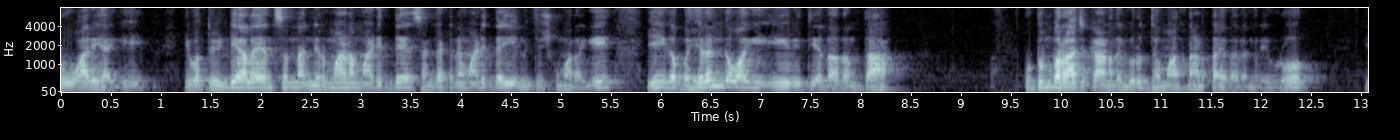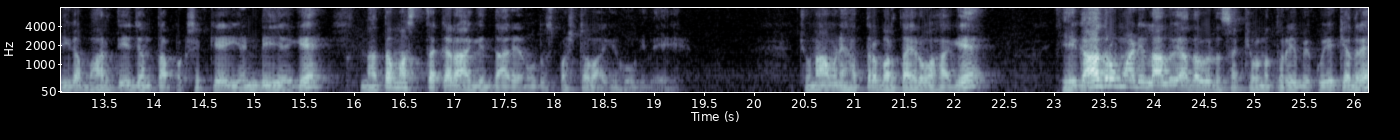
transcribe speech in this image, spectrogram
ರೂವಾರಿಯಾಗಿ ಇವತ್ತು ಇಂಡಿಯಾ ಅಲಯನ್ಸನ್ನು ನಿರ್ಮಾಣ ಮಾಡಿದ್ದೇ, ಸಂಘಟನೆ ಮಾಡಿದ್ದೇ ಈ ನಿತೀಶ್ ಕುಮಾರ್ ಆಗಿ ಈಗ ಬಹಿರಂಗವಾಗಿ ಈ ರೀತಿಯದಾದಂಥ ಕುಟುಂಬ ರಾಜಕಾರಣದ ವಿರುದ್ಧ ಮಾತನಾಡ್ತಾ ಇದ್ದಾರೆ ಅಂದರೆ ಇವರು, ಈಗ ಭಾರತೀಯ ಜನತಾ ಪಕ್ಷಕ್ಕೆ ಎನ್ ಡಿ ಎಗೆ ನತಮಸ್ತಕರಾಗಿದ್ದಾರೆ ಅನ್ನೋದು ಸ್ಪಷ್ಟವಾಗಿ ಹೋಗಿದೆ. ಚುನಾವಣೆ ಹತ್ತಿರ ಬರ್ತಾ ಇರುವ ಹಾಗೆ ಹೇಗಾದರೂ ಮಾಡಿ ಲಾಲು ಯಾದವ್ ಇಲ್ಲ ಸಖ್ಯವನ್ನು ತೊರೆಯಬೇಕು. ಏಕೆಂದರೆ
